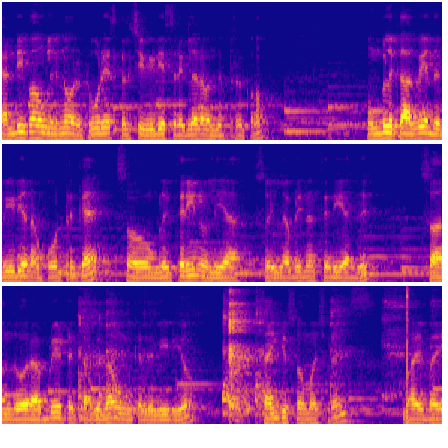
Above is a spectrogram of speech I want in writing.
கண்டிப்பாக உங்களுக்கு இன்னும் ஒரு டூ டேஸ் கழித்து வீடியோஸ் ரெகுலராக வந்துட்டுருக்கோம் உங்களுக்காகவே இந்த வீடியோ நான் போட்டிருக்கேன். ஸோ உங்களுக்கு தெரியணும் இல்லையா? ஸோ இல்லை அப்படின்னா தெரியாது. ஸோ அந்த ஒரு அப்டேட்டுக்காக தான் உங்களுக்கு அந்த video thank you so much friends bye bye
